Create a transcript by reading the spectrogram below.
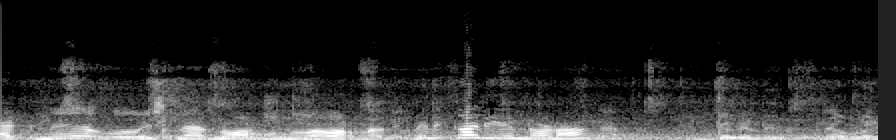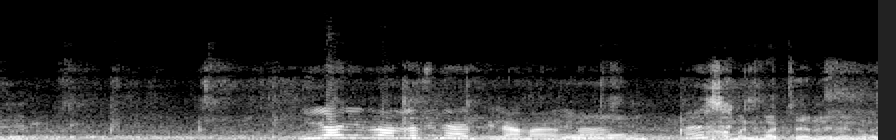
ഏട്ടന് വിഷ്ണുവിന് ഓർമ്മ പറഞ്ഞത്. നിനക്ക് അടിയുണ്ടോടാ നീ അടിയത് നല്ല സ്നേഹത്തിലാണ്? മച്ചാനല്ലേ ഞങ്ങൾ?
